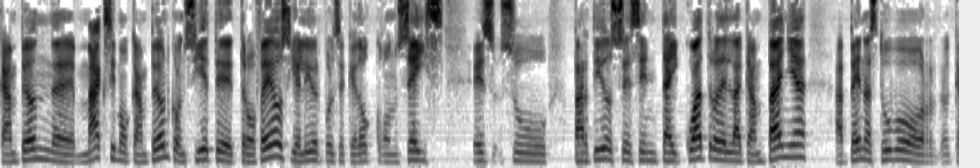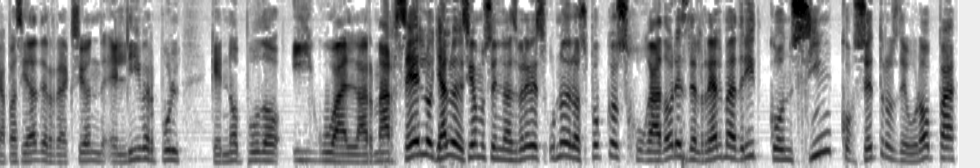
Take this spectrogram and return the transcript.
campeón, eh, máximo campeón, con siete trofeos y el Liverpool se quedó con seis. Es su partido 64 de la campaña. Apenas tuvo capacidad de reacción el Liverpool que no pudo igualar. Marcelo, ya lo decíamos en las breves, uno de los pocos jugadores del Real Madrid con cinco cetros de Europa.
